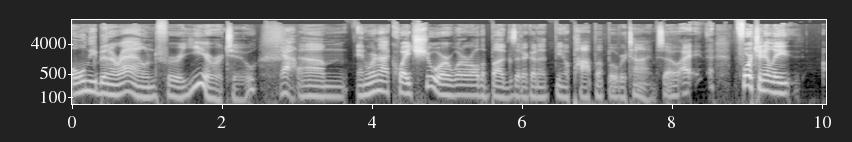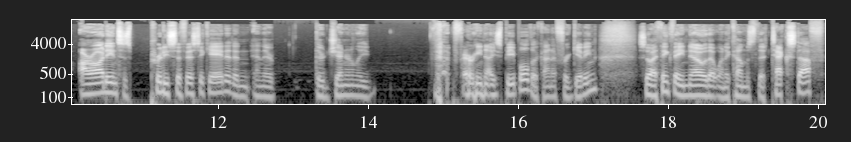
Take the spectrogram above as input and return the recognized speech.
only been around for a year or two. Yeah. Um, and we're not quite sure what are all the bugs that are going to, you know, pop up over time. So I, fortunately, our audience is pretty sophisticated and, and they're, they're generally very nice people. They're kind of forgiving. So I think they know that when it comes to the tech stuff,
